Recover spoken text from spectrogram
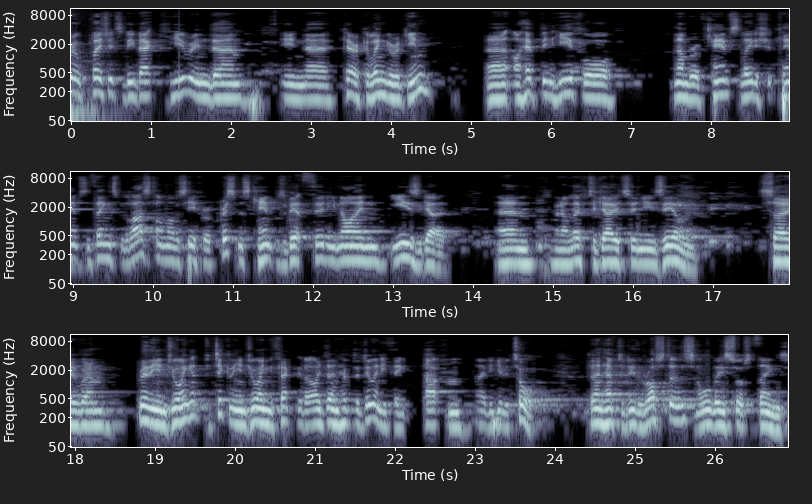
a real pleasure to be back here in um, in uh, Carrickalinga again. Uh, I have been here for a number of camps, leadership camps and things, but the last time I was here for a Christmas camp was about 39 years ago um, when I left to go to New Zealand. So, um, really enjoying it, particularly enjoying the fact that I don't have to do anything apart from maybe give a talk. Don't have to do the rosters and all these sorts of things.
